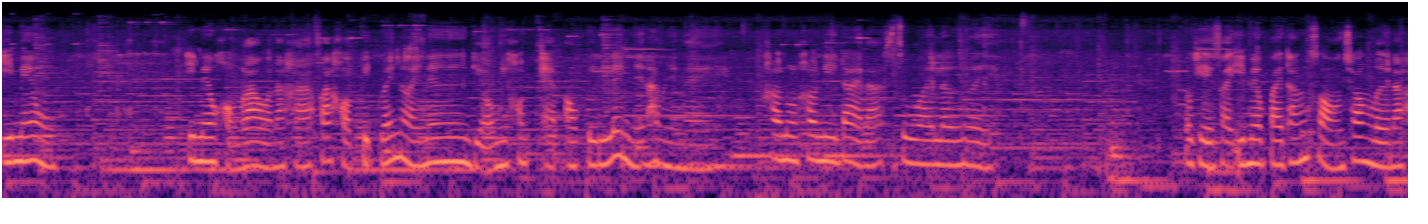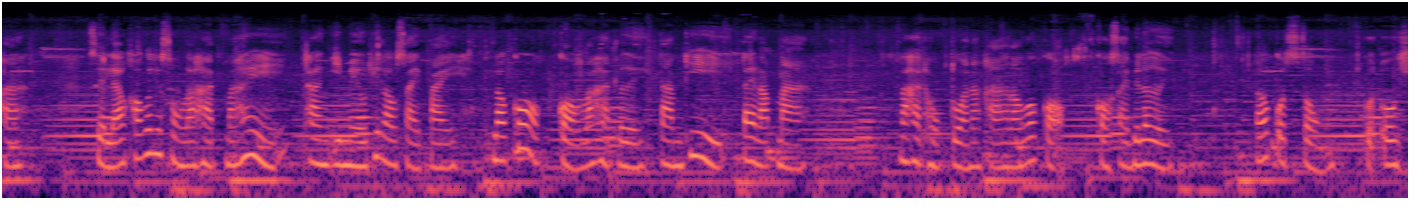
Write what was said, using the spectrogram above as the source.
อีเมล อีเมลของเราอะนะคะฟ้าขอปิดไว้หน่อยนึง เดี๋ยวมีคนแอบเอาไปเล่นเนี่ยทำยังไง เข้านู่นเข้านี่ได้ละซวยเลย โอเค ใส่อีเมลไปทั้งสองช่องเลยนะคะ สร็จแล้วเขาก็จะส่งรหัสมาให้ทางอีเมลที่เราใส่ไป แล้วก็กรอกรหัสเลยตามที่ได้รับมา รหัส 6 ตัวนะคะ เราก็กรอกกรอกใส่ไปเลย แล้วกดส่งกดโอเค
